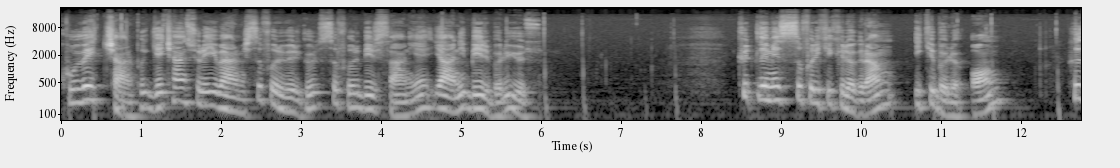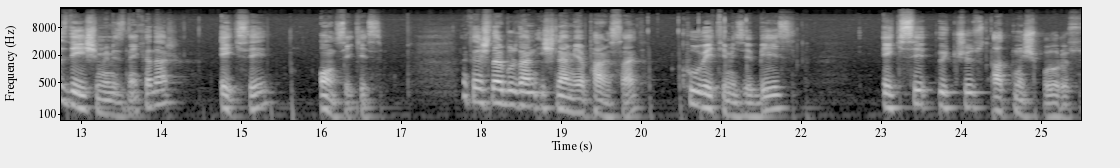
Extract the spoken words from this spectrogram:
kuvvet çarpı geçen süreyi vermiş 0,01 saniye yani 1 bölü 100. Kütlemiz 0,2 kilogram 2 bölü 10. Hız değişimimiz ne kadar? Eksi 18. Arkadaşlar buradan işlem yaparsak kuvvetimizi biz eksi 360 buluruz.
